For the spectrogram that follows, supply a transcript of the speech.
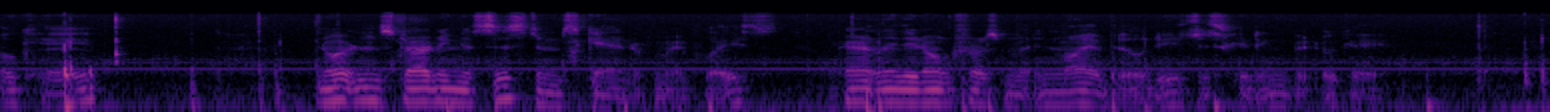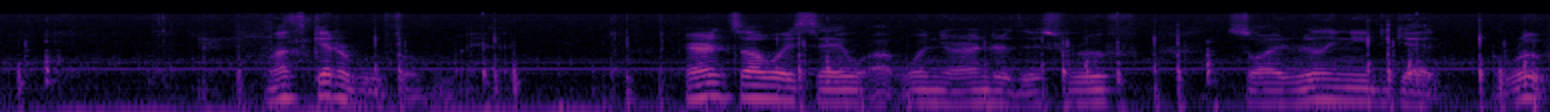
Okay. Norton's starting a system scan of my place. Apparently they don't trust me in my abilities, just kidding, but okay. Let's get a roof over my head. Parents always say uh, when you're under this roof, so I really need to get a roof.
